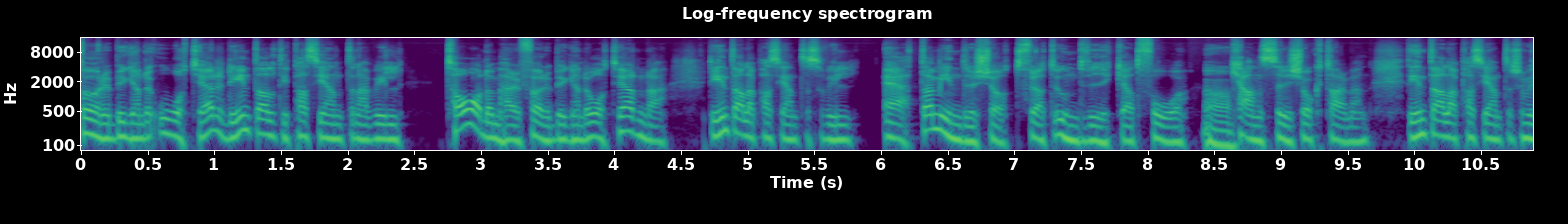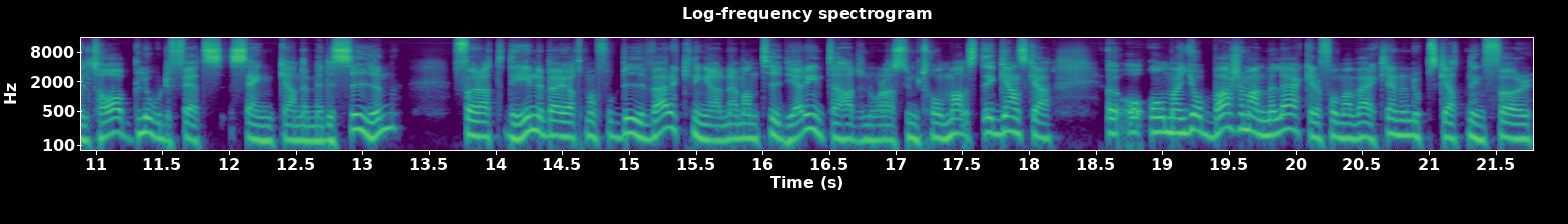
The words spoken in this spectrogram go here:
förebyggande åtgärder, det är inte alltid patienterna vill ta de här förebyggande åtgärderna. Det är inte alla patienter som vill äta mindre kött för att undvika att få Ja. cancer i tjocktarmen. Det är inte alla patienter som vill ta blodfettssänkande medicin för att det innebär ju att man får biverkningar när man tidigare inte hade några symptom alls. Det är ganska, om man jobbar som allmänläkare får man verkligen en uppskattning för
